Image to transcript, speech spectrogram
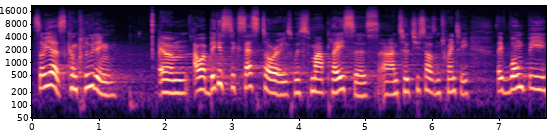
so yes, concluding, um, our biggest success stories with smart places uh, until 2020, they won't be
